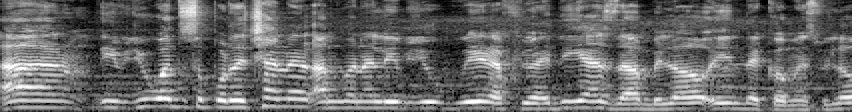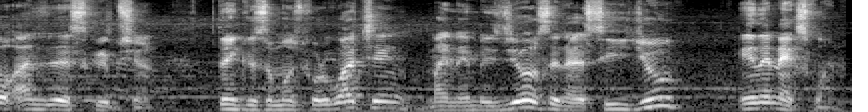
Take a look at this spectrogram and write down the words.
And if you want to support the channel, I'm gonna leave you with a few ideas down below in the comments below and the description. Thank you so much for watching. My name is Jules and I'll see you in the next one.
